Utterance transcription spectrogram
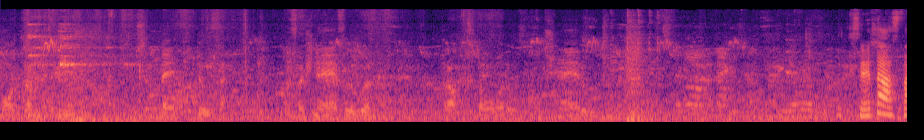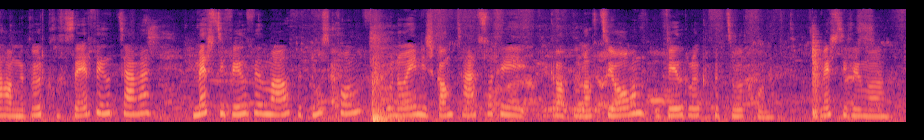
morgen um aus dem Bett auf, auf einen Schneeflug, Traktor und Schnee raus. Ich sehe das, da hängt wirklich sehr viel zusammen. Merci viel, viel mal für die Auskunft und noch eine ganz herzliche Gratulation und viel Glück für die Zukunft. Merci vielmals.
